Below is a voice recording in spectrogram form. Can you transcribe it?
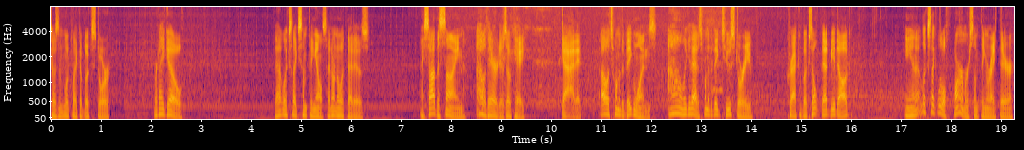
doesn't look like a bookstore. Where'd I go? That looks like something else. I don't know what that is. I saw the sign. Oh, there it is. Okay. Got it. Oh, it's one of the big ones. Oh, look at that. It's one of the big two-story crack-a-books. Oh, that'd be a dog. And that looks like a little farm or something right there.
